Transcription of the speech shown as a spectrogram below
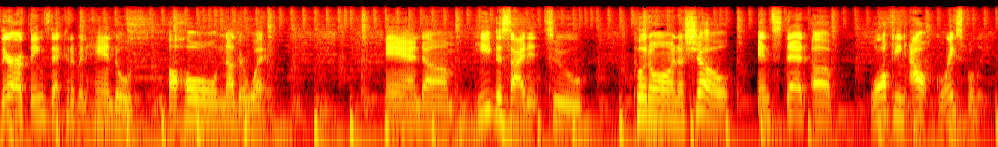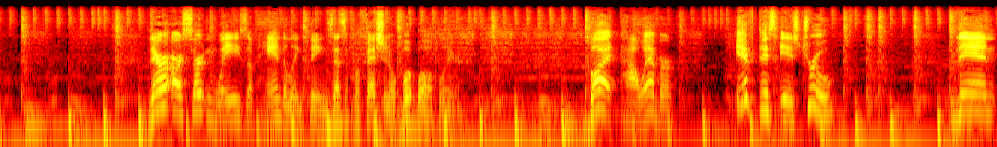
There are things that could have been handled a whole nother way. And um, he decided to put on a show instead of walking out gracefully. There are certain ways of handling things as a professional football player. But, however, if this is true, then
